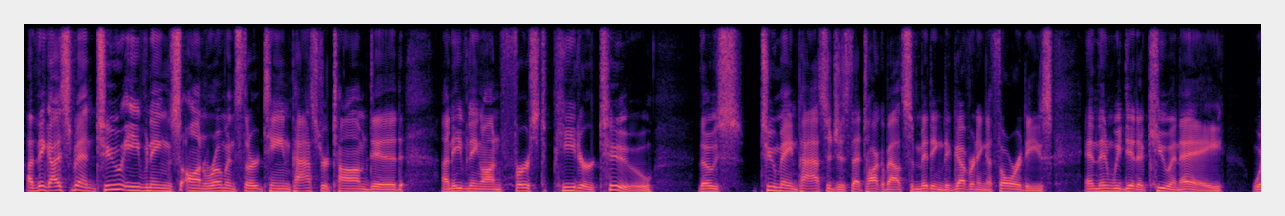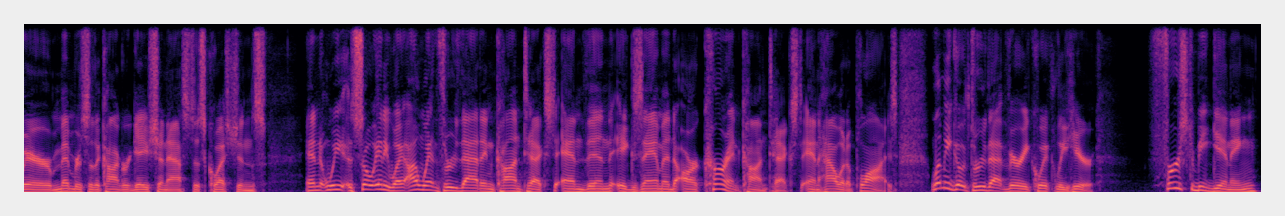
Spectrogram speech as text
I think I spent two evenings on Romans 13. Pastor Tom did an evening on 1 Peter 2, those two main passages that talk about submitting to governing authorities. And then we did a Q&A where members of the congregation asked us questions. And we so anyway, I went through that in context and then examined our current context and how it applies. Let me go through that very quickly here. First beginning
